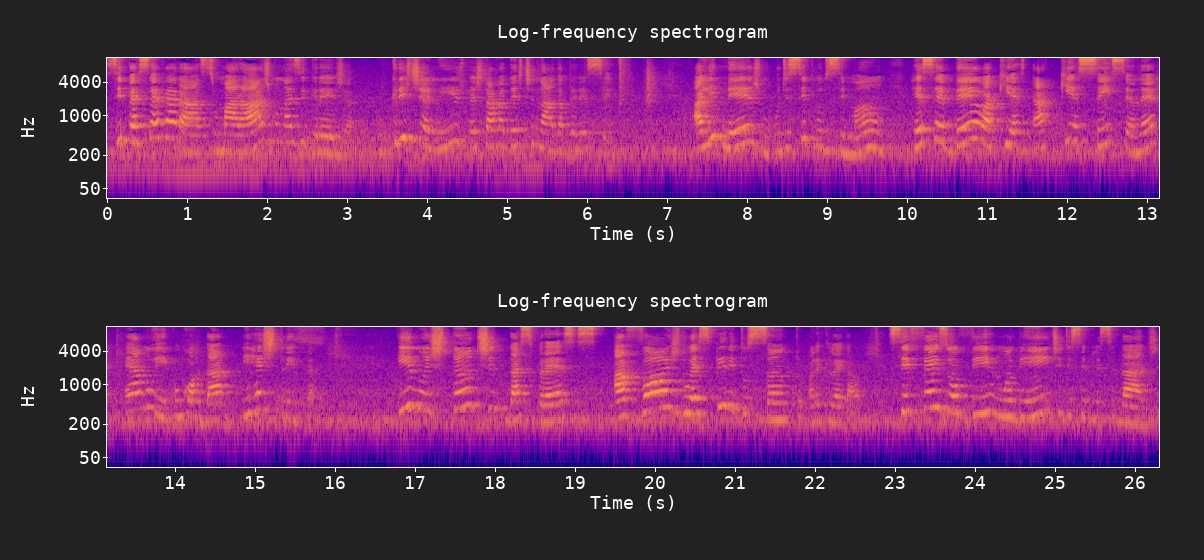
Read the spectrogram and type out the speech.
Se perseverasse o marasmo nas igrejas, o cristianismo estava destinado a perecer. Ali mesmo, o discípulo de Simão recebeu a aquiescência, né? É anuir, concordar e restrita. E no instante das preces, a voz do Espírito Santo, olha que legal, se fez ouvir num ambiente de simplicidade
